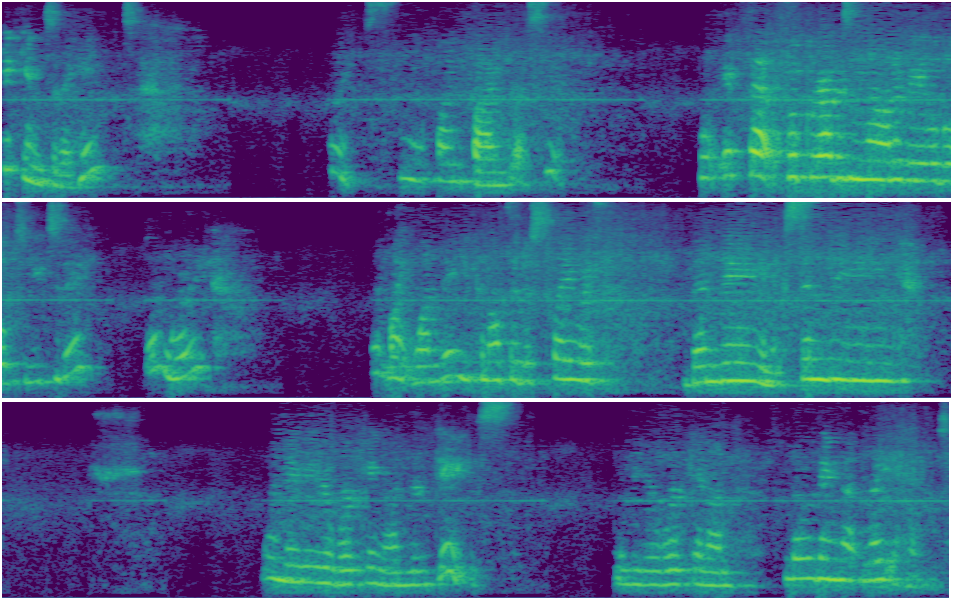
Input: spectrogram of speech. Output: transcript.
kick into the hand. Nice, and find five breaths here. Well, if that foot grab is not available to you today, don't worry. It might one day. You can also just play with bending and extending. Or maybe you're working on your gaze. Maybe you're working on floating that right hand.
